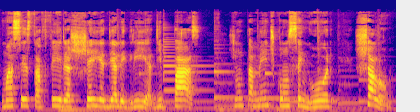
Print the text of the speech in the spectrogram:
uma sexta-feira cheia de alegria, de paz, juntamente com o Senhor. Shalom.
